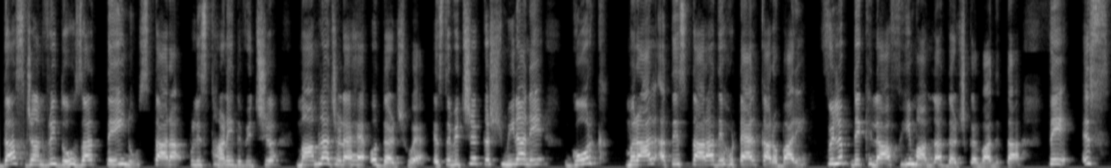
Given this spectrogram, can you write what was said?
10 ਜਨਵਰੀ 2023 ਨੂੰ 17 ਪੁਲਿਸ ਥਾਣੇ ਦੇ ਵਿੱਚ ਮਾਮਲਾ ਜਿਹੜਾ ਹੈ, ਉਹ ਦਰਜ ਹੋਇਆ। ਇਸ ਦੇ ਵਿੱਚ ਕਸ਼ਮੀਰਾ ਨੇ ਗੋਰਖ, ਮਰਾਲ ਅਤੇ 17 ਦੇ ਹੋਟਲ ਕਾਰੋਬਾਰੀ ਫਿਲਿਪ ਦੇ ਖਿਲਾਫ ਹੀ ਮਾਮਲਾ ਦਰਜ ਕਰਵਾ ਦਿੱਤਾ। ਤੇ ਇਸ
